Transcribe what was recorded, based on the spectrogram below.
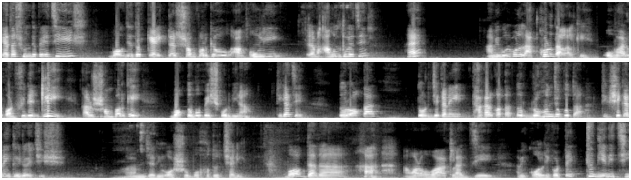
ক্যাথা শুনতে পেয়েছিস? বক যে তোর ক্যারেক্টার সম্পর্কেও উংলি আঙুল তুলেছে? হ্যাঁ? আমি বলব লাক্ষর দালালকে ওভার কনফিডেন্টলি কারোর সম্পর্কে বক্তব্য পেশ করবি না, ঠিক আছে? তোর অকাত, তোর যেখানে থাকার কথা, তোর গ্রহণযোগ্যতা, ঠিক সেখানেই তুই রয়েছিস। হারামজাদি অসভ্য হতচ্ছাড়ি। বক দাদা আমার অবাক লাগছে। আমি কল রেকর্ডটা একটু দিয়ে দিচ্ছি।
